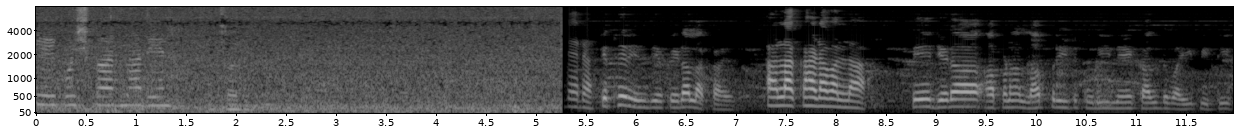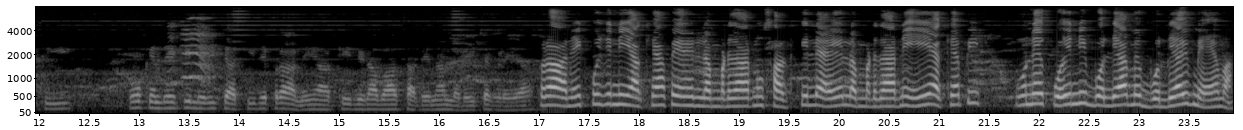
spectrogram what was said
ਕਿ ਕੁਛ ਕਰ ਨਾ ਦੇਣ। ਅੱਛਾ ਜੀ। ਕਿੱਥੇ ਰਹਿੰਦੀ ਹੋ? ਕਿਹੜਾ ਇਲਾਕਾ ਹੈ? ਇਲਾਕਾ ਸਾਡਾ ਵੱਲਾ। ਤੇ ਜਿਹੜਾ ਆਪਣਾ ਲਵਪ੍ਰੀਤ ਕੁੜੀ ਨੇ ਕੱਲ ਦਵਾਈ ਪੀਤੀ ਸੀ ਉਹ ਕਹਿੰਦੇ ਕਿ ਮੇਰੀ ਚਾਚੀ ਦੇ ਭਰਾ ਨੇ ਆ ਕੇ ਜਿਹੜਾ ਵਾ ਸਾਡੇ ਨਾਲ ਲੜੇ ਝਗੜੇ ਆ। ਭਰਾ ਨੇ ਕੁਝ ਨਹੀਂ ਆਖਿਆ, ਫਿਰ ਲੰਬੜਦਾਰ ਨੂੰ ਸੱਦ ਕੇ ਲਿਆਏ ਲੰਬੜਦਾਰ ਨੇ ਇਹ ਆਖਿਆ ਵੀ ਉਹਨੇ ਕੋਈ ਨਹੀਂ ਬੋਲਿਆ, ਮੈਂ ਬੋਲਿਆ ਵੀ ਮੈਂ ਵਾਂ।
